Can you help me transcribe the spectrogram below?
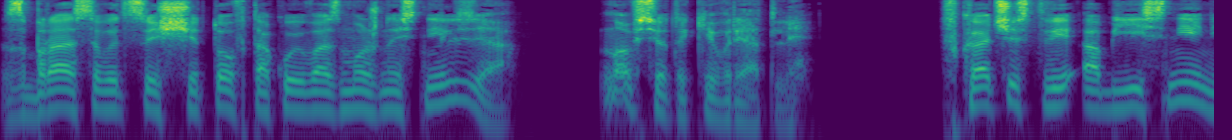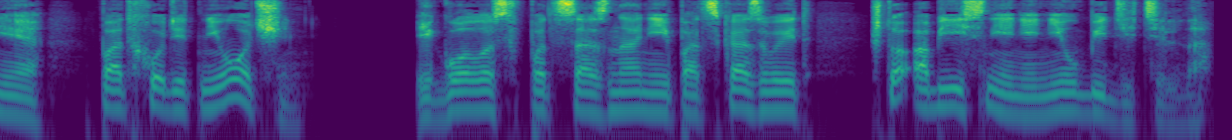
сбрасывать со счетов такую возможность нельзя, но все-таки вряд ли. В качестве объяснения подходит не очень, и голос в подсознании подсказывает, что объяснение неубедительно.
